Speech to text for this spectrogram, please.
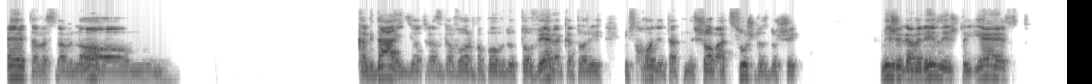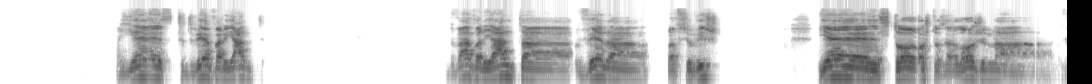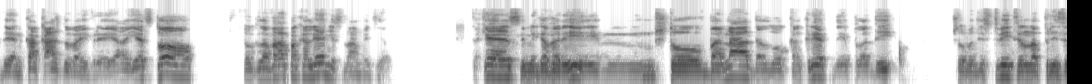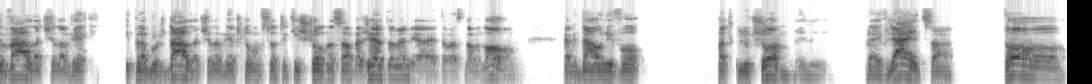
это в основном, когда идет разговор по поводу то веры, который исходит от нашего от сущности души. Мы же говорили, что есть есть две варианты. Два варианта вера во Всевышнего. Есть то, что заложено в ДНК каждого еврея, есть то, что глава поколения с нами делает. Так если мы говорим, что Бана дало конкретные плоды, чтобы действительно призывала человека и пробуждала человек, что он все-таки шел на самопожертвование, а это в основном, когда у него подключен или проявляется, то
